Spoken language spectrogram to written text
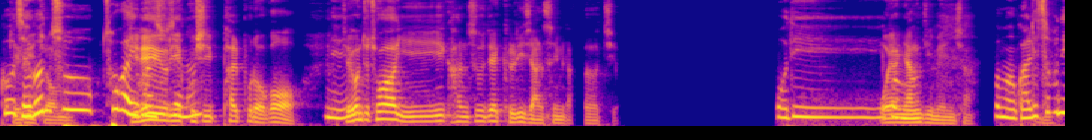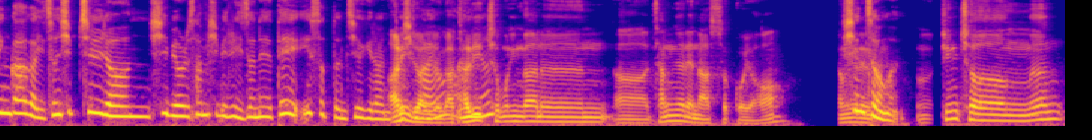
그 기대이 좀 재건축 초과 이익 비례율이 환수제는 98%고 네. 재건축 초과 이익 환수제 걸리지 않습니다. 그렇죠. 어디 오양 그러면 양지 맨션. 그러면 관리처분인가가 2017년 12월 31일 이전에 돼 있었던 지역이라는 아니죠, 뜻인가요? 아니죠. 아니면 관리처분인가는 어, 작년에 났었고요. 작년에 신청은 어, 신청은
